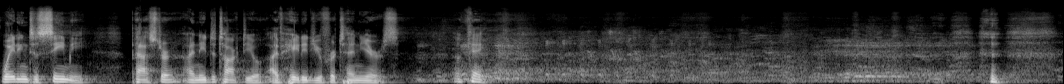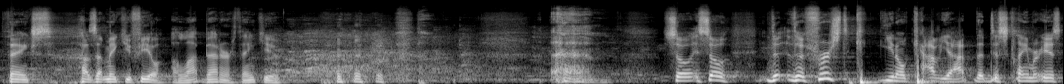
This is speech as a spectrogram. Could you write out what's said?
waiting to see me. Pastor, I need to talk to you. I've hated you for 10 years. Okay. Thanks. How's that make you feel? A lot better. Thank you. so, so the, the first, you know, caveat, the disclaimer is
